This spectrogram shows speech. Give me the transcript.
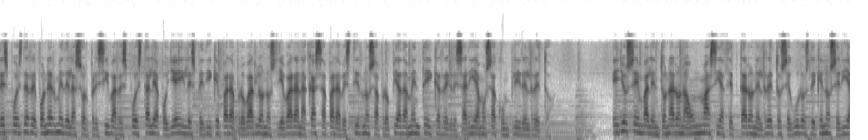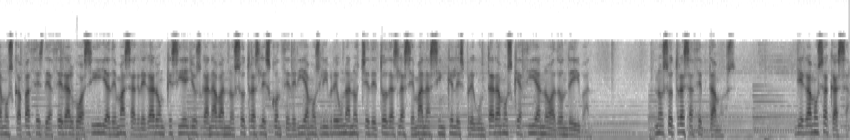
Después de reponerme de la sorpresiva respuesta le apoyé y les pedí que para probarlo nos llevaran a casa para vestirnos apropiadamente y que regresaríamos a cumplir el reto. Ellos se envalentonaron aún más y aceptaron el reto seguros de que no seríamos capaces de hacer algo así y además agregaron que si ellos ganaban nosotras les concederíamos libre una noche de todas las semanas sin que les preguntáramos qué hacían o a dónde iban. Nosotras aceptamos. Llegamos a casa.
